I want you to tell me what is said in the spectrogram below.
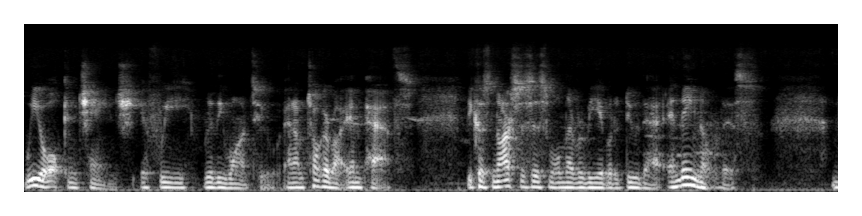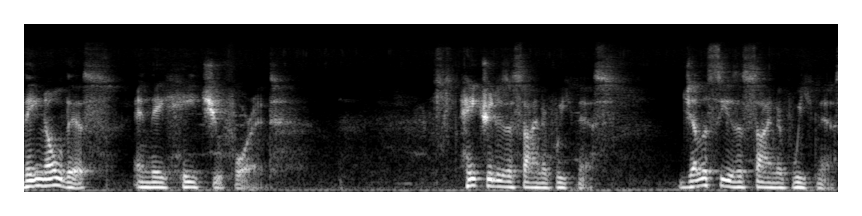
We all can change if we really want to. And I'm talking about empaths because narcissists will never be able to do that. And they know this. They know this and they hate you for it. Hatred is a sign of weakness. Jealousy is a sign of weakness.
